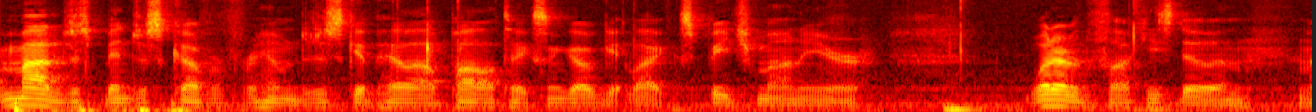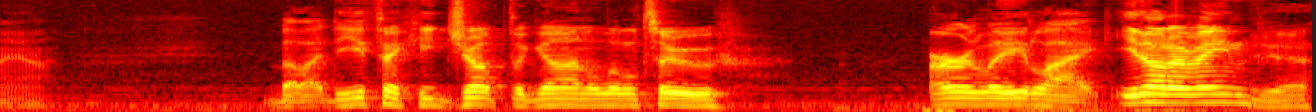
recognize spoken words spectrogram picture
might have just been just cover for him to just get the hell out of politics and go get like speech money or whatever the fuck he's doing now but like do you think he jumped the gun a little too early like you know what i mean Yeah,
